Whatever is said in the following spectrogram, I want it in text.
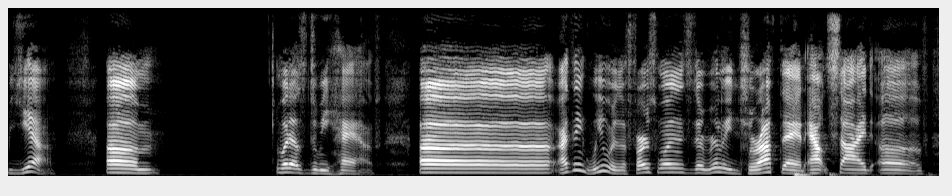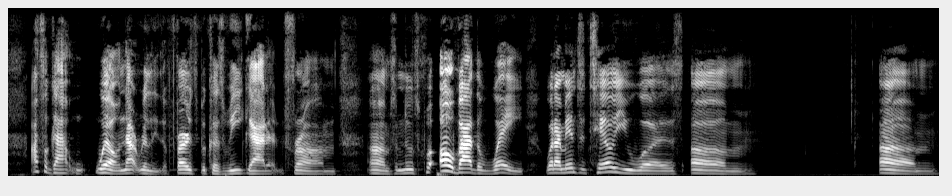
yeah. Um, what else do we have? Uh, I think we were the first ones that really dropped that outside of. I forgot. Well, not really the first because we got it from um some news. Oh, by the way, what I meant to tell you was um um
